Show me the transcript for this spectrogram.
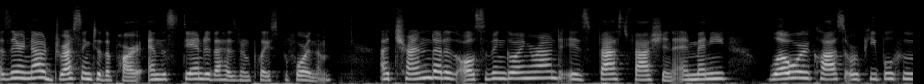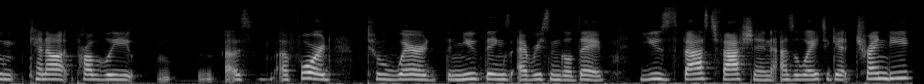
as they are now dressing to the part and the standard that has been placed before them. A trend that has also been going around is fast fashion, and many lower class or people who cannot probably uh, afford to wear the new things every single day use fast fashion as a way to get trendy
